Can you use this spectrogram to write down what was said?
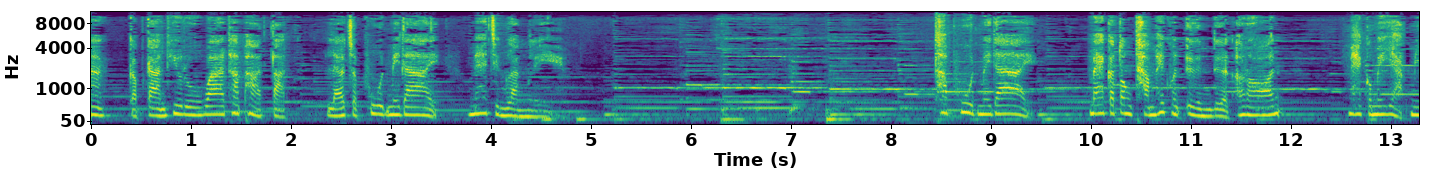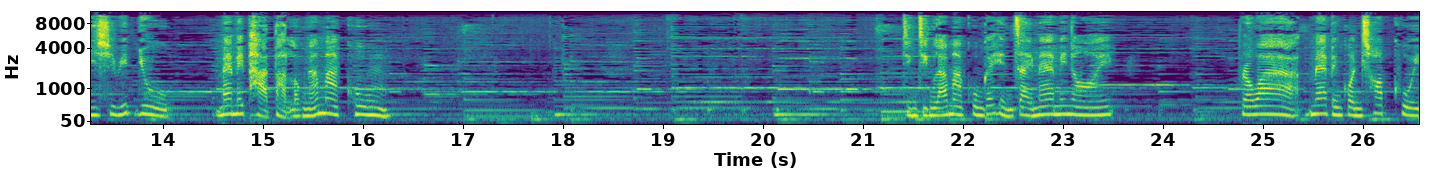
ากกับการที่รู้ว่าถ้าผ่าตัดแล้วจะพูดไม่ได้ แม่จึงลังเล ถ้าพูดไม่ได้ แม่ก็ต้องทำให้คนอื่นเดือดร้อน แม่ก็ไม่อยากมีชีวิตอยู่ แม่ไม่ผ่าตัดหรอกนะมาคุงจริง ๆ แล้วมาคุงก็เห็นใจแม่ไม่น้อย เพราะว่าแม่เป็นคนชอบคุย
